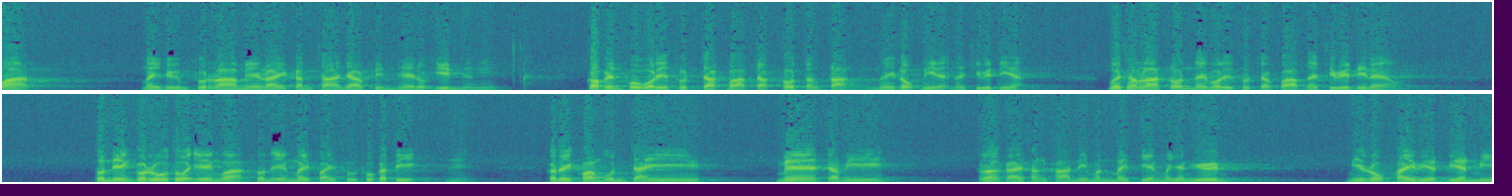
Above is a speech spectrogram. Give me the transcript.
วาทไม่ดื่มสุราเมรัยกัญชายาฝิ่นเฮโรอีนอย่างนี้ ก็เป็นผู้บริสุทธิ์จากบาปจากโทษต่าง ๆ ในโลกนี้แหละในชีวิตนี้เมื่อชำระตนในบริสุทธิ์จากบาปในชีวิตนี้แล้ว ตนเองก็รู้ตัวเองว่า ตนเองไม่ไปสู่ทุกตินี่ ก็ได้ความอุ่นใจ แม้จะมี ร่างกายสังขารนี่มันไม่เที่ยงไม่ยังยืน มีโรคภัยเบียดเบียนมี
